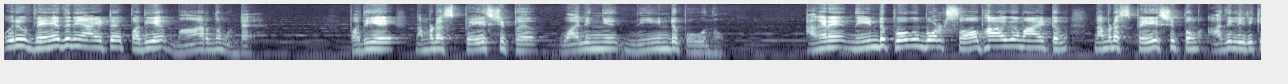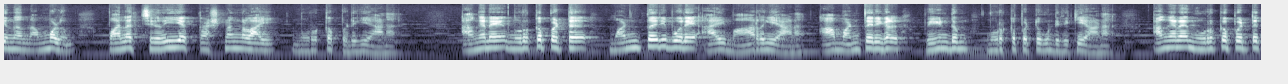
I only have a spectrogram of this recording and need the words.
ഒരു വേദനയായിട്ട് പതിയെ മാറുന്നുമുണ്ട്. പതിയെ നമ്മുടെ സ്പേസ് ഷിപ്പ് വലിഞ്ഞ് നീണ്ടു പോകുന്നു. അങ്ങനെ നീണ്ടു പോകുമ്പോൾ സ്വാഭാവികമായിട്ടും നമ്മുടെ സ്പേസ് ഷിപ്പും അതിലിരിക്കുന്ന നമ്മളും പല ചെറിയ കഷ്ണങ്ങളായി നുറുക്കപ്പെടുകയാണ്. അങ്ങനെ നുറുക്കപ്പെട്ട് മൺതരി പോലെ ആയി മാറുകയാണ്. ആ മൺതരികൾ വീണ്ടും നുറുക്കപ്പെട്ടുകൊണ്ടിരിക്കുകയാണ്. അങ്ങനെ നുറുക്കപ്പെട്ട്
